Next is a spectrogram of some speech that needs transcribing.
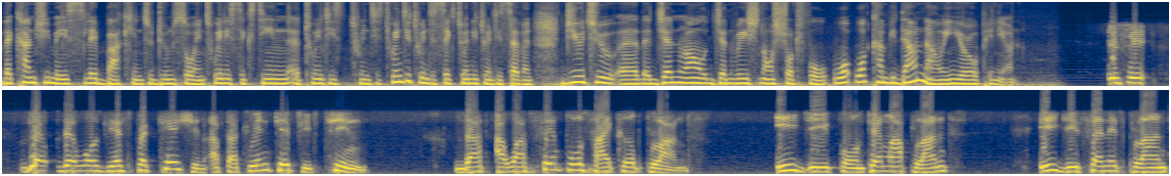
the country may slip back into dumsor in 2016, uh, 2020, 2026, 2027 due to uh, the general generational shortfall. What what can be done now, in your opinion? You see, there, there was the expectation after 2015 that our simple cycle plants e.g., Pontema plant, e.g., Senate plant,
